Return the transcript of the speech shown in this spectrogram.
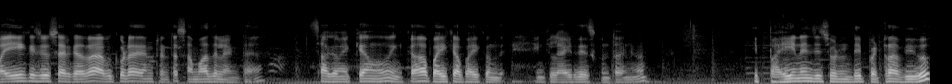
పైకి చూసారు కదా? అవి కూడా ఏంటంటే సమాధులు అంటే సగం ఎక్కాము ఇంకా పైకి ఆ పైకి ఉంది. ఇంకా లైట్ తీసుకుంటాను. ఈ పై నుంచి చూడండి పెట్రా వ్యూ.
